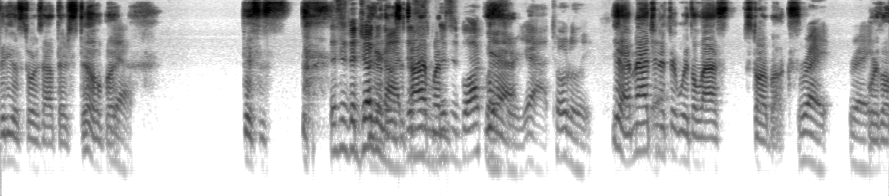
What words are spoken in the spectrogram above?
video stores out there still, but yeah. this is This is the juggernaut. a this, is, when- this is Blockbuster. Yeah. yeah, totally. yeah, imagine Yeah. if it were the last Starbucks Right. Right. or the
